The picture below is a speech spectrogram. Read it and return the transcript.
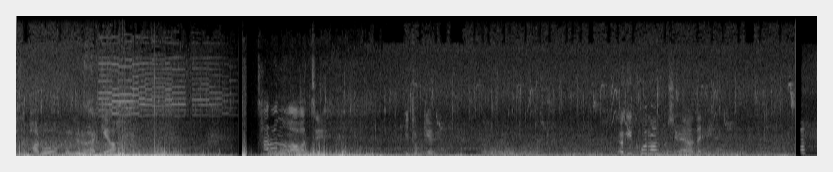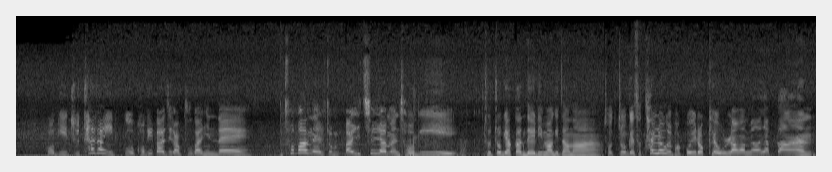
그래서 바로 공유를 할게요. 차로는 와봤지? 이쪽 길. 여기 코너 조심해야 돼. 거기 주차장 입구, 거기까지가 구간인데, 초반을 좀 빨리 치려면 저기, 저쪽 약간 내리막이잖아. 저쪽에서 탄력을 받고 이렇게 올라가면 약간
